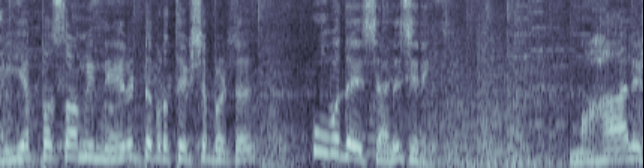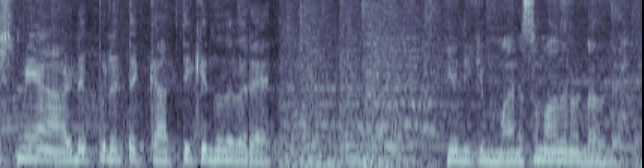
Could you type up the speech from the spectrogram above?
അയ്യപ്പസ്വാമി നേരിട്ട് പ്രത്യക്ഷപ്പെട്ട് ഉപദേശിച്ചാലും ശരി. മഹാലക്ഷ്മിയെ അടുപ്പിലിട്ട് കത്തിക്കുന്നത് വരെ എനിക്ക് മനസ്സമാധാനം ഉണ്ടാവില്ല.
